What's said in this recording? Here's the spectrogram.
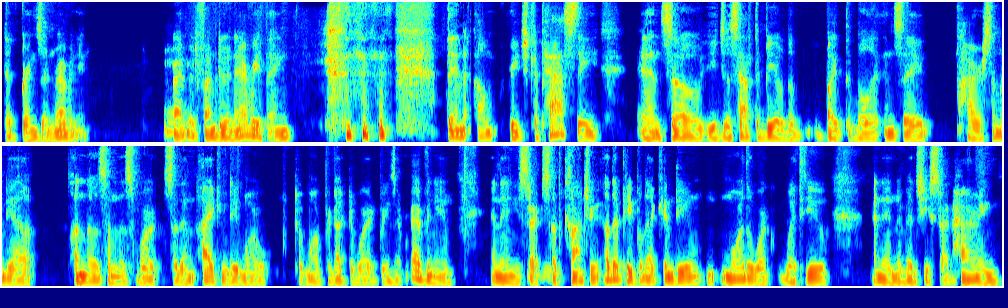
that brings in revenue. Mm-hmm. Right. But if I'm doing everything, then I'll reach capacity. And so you just have to be able to bite the bullet and say, hire somebody out unload some of this work so then I can do more the more productive work brings in revenue. And then you start mm-hmm. subcontracting other people that can do more of the work with you, and then eventually start hiring,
